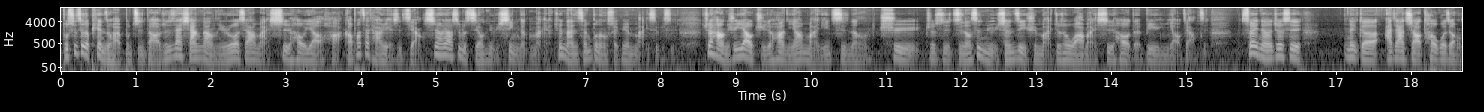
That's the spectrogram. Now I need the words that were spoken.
不是这个片子，我还不知道。就是在香港，你如果是要买事后药的话，搞不好在台湾也是这样。事后药是不是只有女性能买？就男生不能随便买，是不是？就好，你去药局的话，你要买，你只能去，就是只能是女生自己去买，就说我要买事后的避孕药这样子。所以呢，就是。那个阿佳只好透过这种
